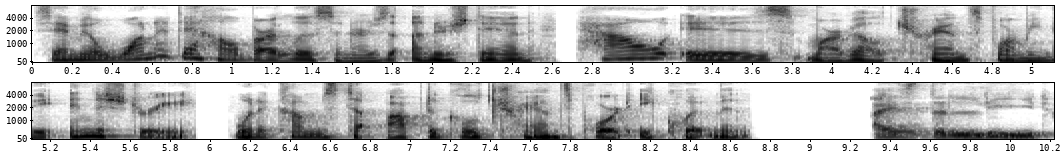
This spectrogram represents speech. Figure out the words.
Samuel wanted to help our listeners understand how is Marvell transforming the industry when it comes to optical transport equipment. As the lead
